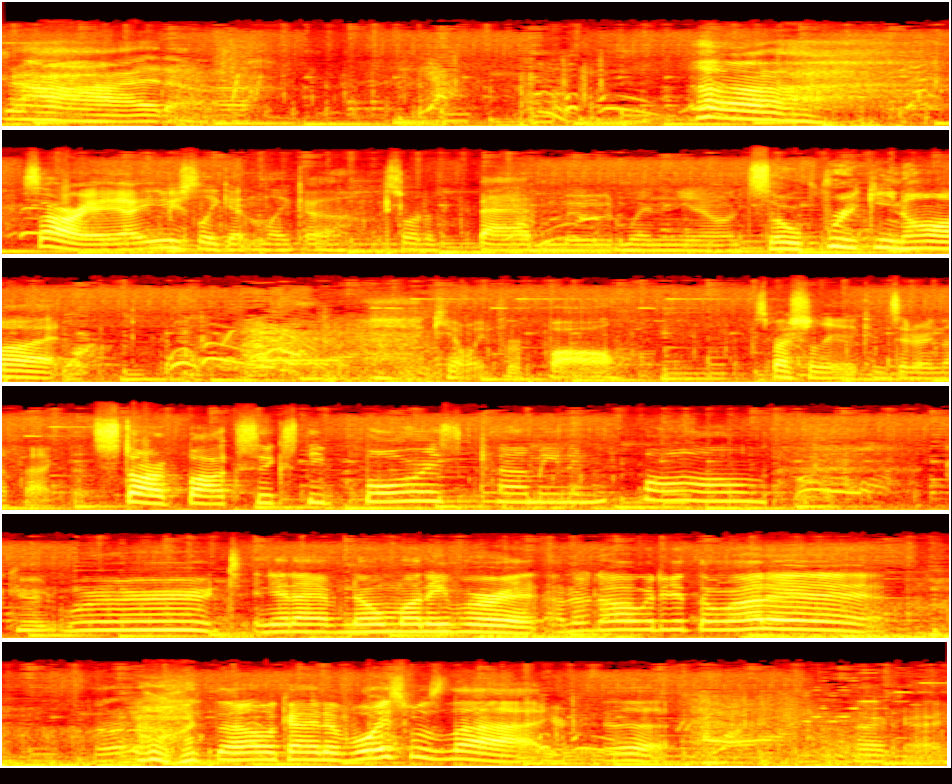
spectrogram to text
God. Uh. uh. Sorry, I usually get in like a sort of bad mood when, you know, it's so freaking hot. I can't wait for fall. Especially considering the fact that Star Fox 64 is coming in fall. Good word. And yet I have no money for it. I don't know how I'm gonna get the money. I don't know what the hell kind of voice was that. Okay.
